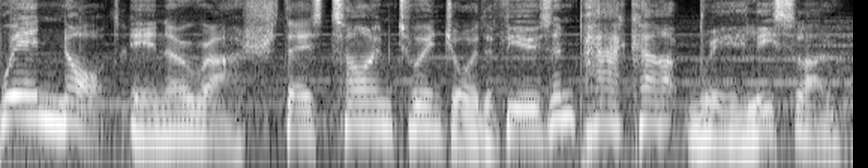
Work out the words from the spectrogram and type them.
We're not in a rush. There's time to enjoy the views and pack up really slow.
